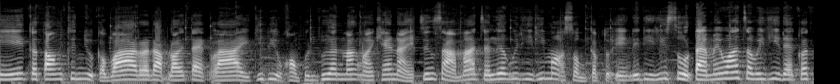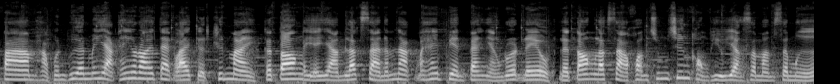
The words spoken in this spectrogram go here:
นี้ก็ต้องต้องขึ้นอยู่กับว่าระดับรอยแตกลายที่ผิวของเพื่อนๆมากน้อยแค่ไหน จึงสามารถจะเลือกวิธีที่เหมาะสมกับตัวเองได้ดีที่สุด แต่ไม่ว่าจะวิธีใดก็ตาม หากเพื่อนๆไม่อยากให้รอยแตกลายเกิดขึ้นใหม่ ก็ต้องพยายามรักษาน้ำหนักไม่ให้เปลี่ยนแปลงอย่างรวดเร็ว และต้องรักษาความชุ่มชื่นของผิวอย่างสม่ำเสมอ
